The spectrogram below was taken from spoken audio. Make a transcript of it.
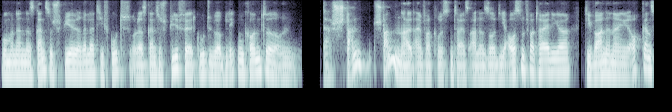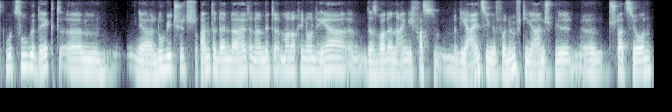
wo man dann das ganze Spiel relativ gut oder das ganze Spielfeld gut überblicken konnte und da stand, standen halt einfach größtenteils alle. So die Außenverteidiger, die waren dann eigentlich auch ganz gut zugedeckt. Ähm, ja, Lubicic rannte dann da halt in der Mitte immer noch hin und her. Das war dann eigentlich fast die einzige vernünftige Anspielstation.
